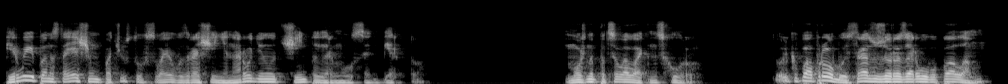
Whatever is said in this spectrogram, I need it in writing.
Впервые по-настоящему почувствовав свое возвращение на родину, Чейн повернулся к Бергту. «Можно поцеловать Нсхуру?» «Только попробуй, сразу же разорву пополам»,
